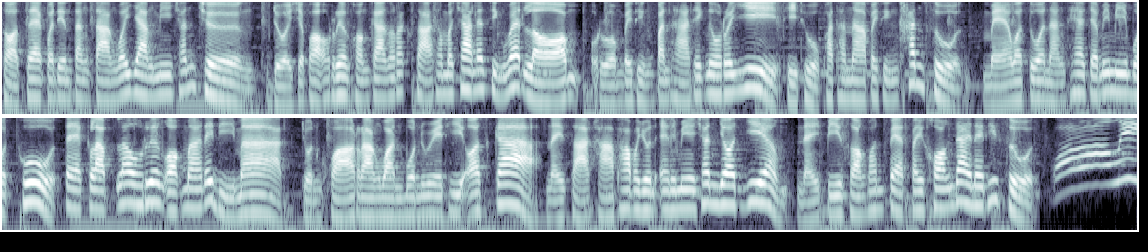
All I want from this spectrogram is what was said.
สอดแทรกประเด็นต่างๆ ไว้อย่างมีชั้นเชิง โดยเฉพาะเรื่องของการรักษาธรรมชาติและสิ่งแวดล้อม รวมไปถึงปัญหาเทคโนโลยีที่ถูกพัฒนาไปถึงขั้นสุดแม้ว่าตัวหนังแทบจะไม่มีบทพูด แต่กลับเล่าเรื่องออกมาได้ดีมาก จนคว้ารางวัลบนเวทีออสการ์ในสาขาภาพยนตร์แอนิเมชันยอดเยี่ยม ในปี 2008 ไปครองได้ในที่สุด Wally!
